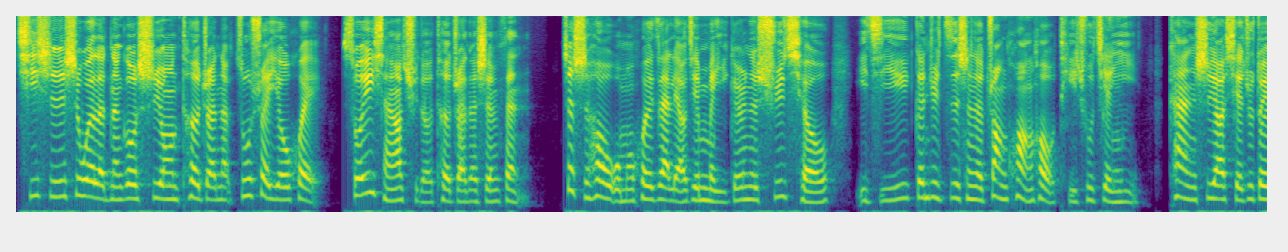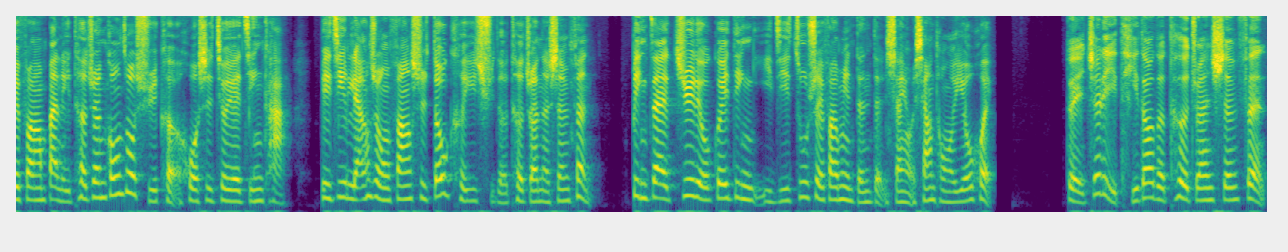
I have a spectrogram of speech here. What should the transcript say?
其实是为了能够适用特专的租税优惠，所以想要取得特专的身份。这时候我们会在了解每一个人的需求，以及根据自身的状况后提出建议，看是要协助对方办理特专工作许可，或是就业金卡。毕竟两种方式都可以取得特专的身份。并在居留规定以及租税方面等等享有相同的优惠。对，这里提到的特专身份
